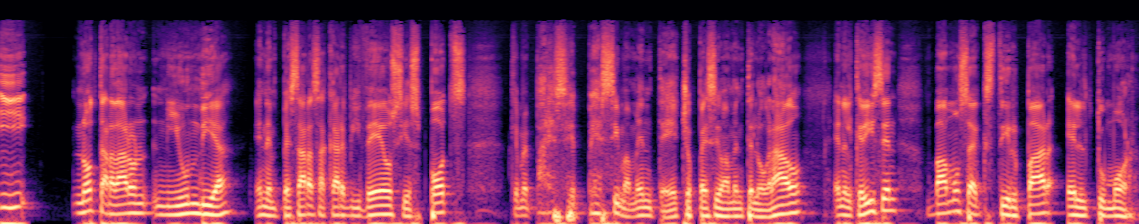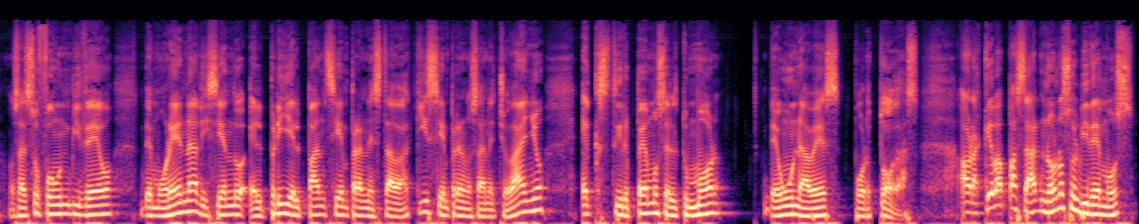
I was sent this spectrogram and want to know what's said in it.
y no tardaron ni un día en empezar a sacar videos y spots que me parece pésimamente hecho, pésimamente logrado, en el que dicen, vamos a extirpar el tumor. O sea, eso fue un video de Morena diciendo, el PRI y el PAN siempre han estado aquí, siempre nos han hecho daño, extirpemos el tumor, de una vez por todas. Ahora, ¿qué va a pasar? No nos olvidemos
